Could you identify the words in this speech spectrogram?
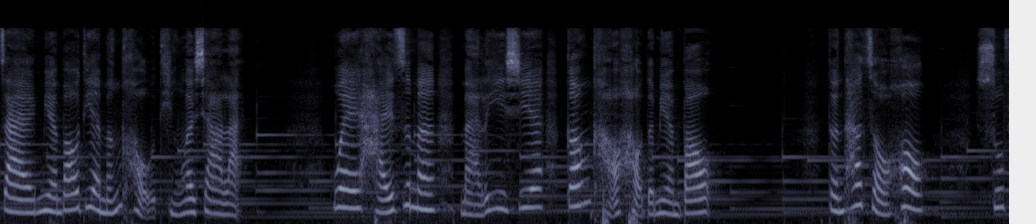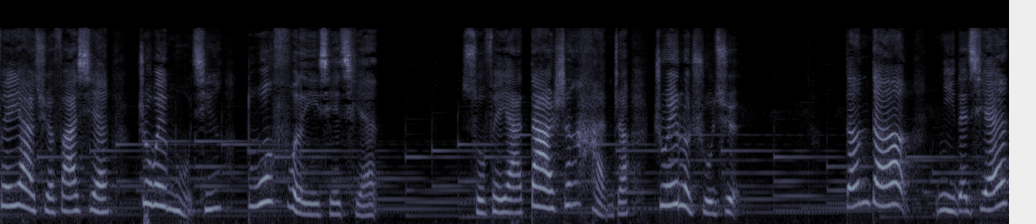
在面包店门口停了下来，为孩子们买了一些刚烤好的面包。等他走后，苏菲亚却发现这位母亲多付了一些钱。苏菲亚大声喊着追了出去：“等等，你的钱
